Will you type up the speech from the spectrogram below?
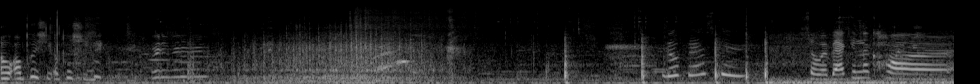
Oh, I'll push you. I'll push you. Ready, ready, ready. Go faster. So we're back in the car,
